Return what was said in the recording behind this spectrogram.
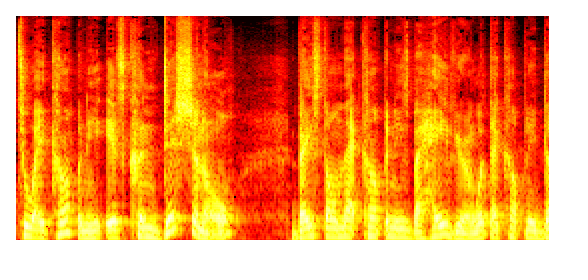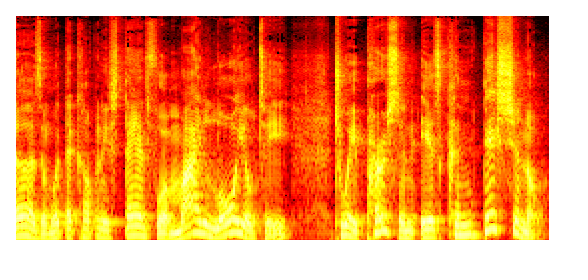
to a company is conditional based on that company's behavior and what that company does and what that company stands for. My loyalty to a person is conditional.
